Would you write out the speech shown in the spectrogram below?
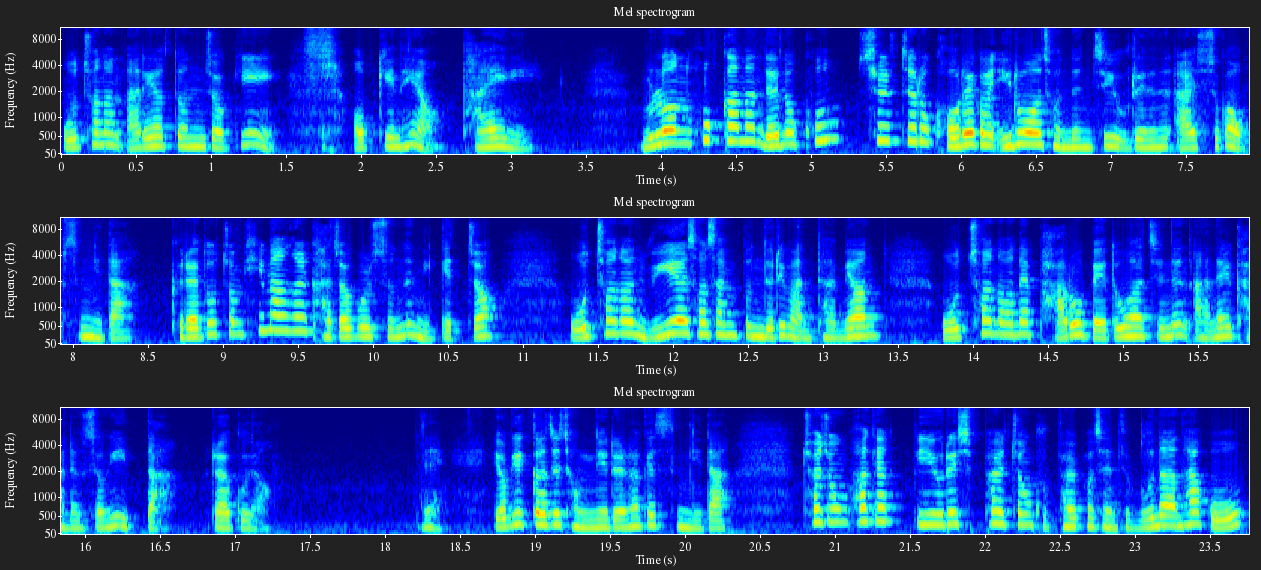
5천원 아래였던 적이 없긴 해요. 다행히. 물론 호가만 내놓고 실제로 거래가 이루어졌는지 우리는 알 수가 없습니다. 그래도 좀 희망을 가져볼 수는 있겠죠. 5천원 위에서 산 분들이 많다면 5천원에 바로 매도하지는 않을 가능성이 있다. 라고요. 네, 여기까지 정리를 하겠습니다. 최종 확약 비율이 18.98% 무난하고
